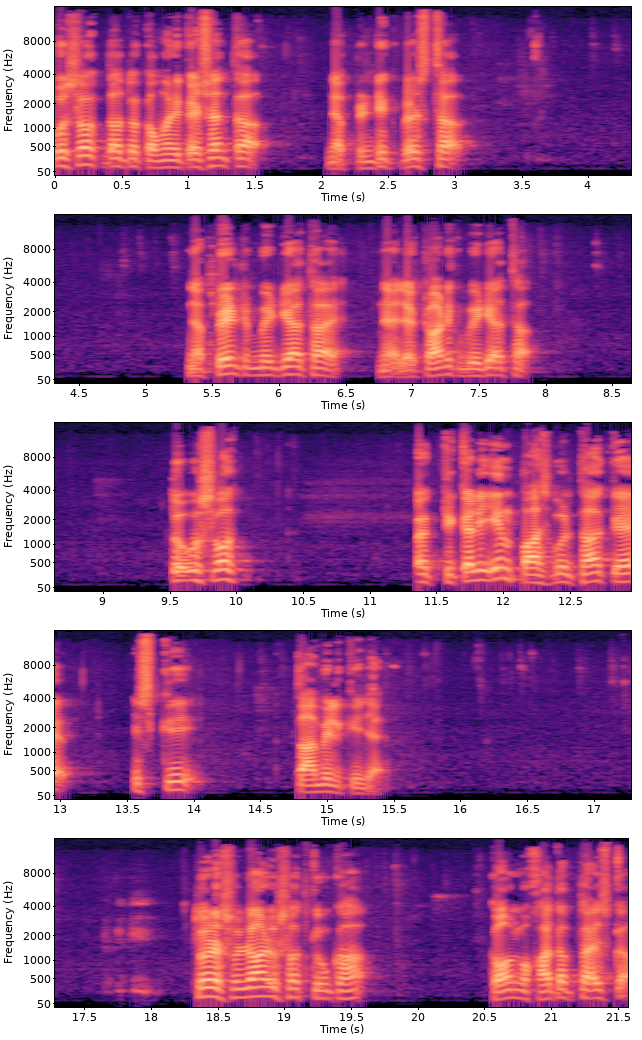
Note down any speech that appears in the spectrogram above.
اس وقت نہ تو کمیونیکیشن تھا، نہ پرنٹنگ پریس تھا۔ نہ پرنٹ میڈیا تھا، نہ الیکٹرانک میڈیا تھا۔ تو اس وقت پریکٹیکلی امپاسبل تھا کہ اس کی تعمیل کی جائے۔ تو رسول اللہ نے اس وقت کیوں کہا؟ کون مخاطب تھا اس کا؟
